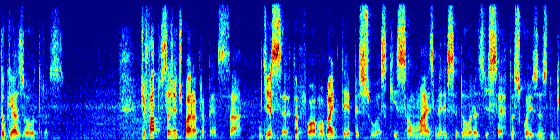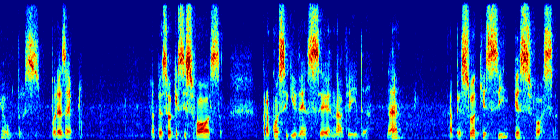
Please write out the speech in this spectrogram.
do que as outras. De fato, se a gente parar para pensar, de certa forma, vai ter pessoas que são mais merecedoras de certas coisas do que outras. Por exemplo, a pessoa que se esforça para conseguir vencer na vida, né? A pessoa que se esforça,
